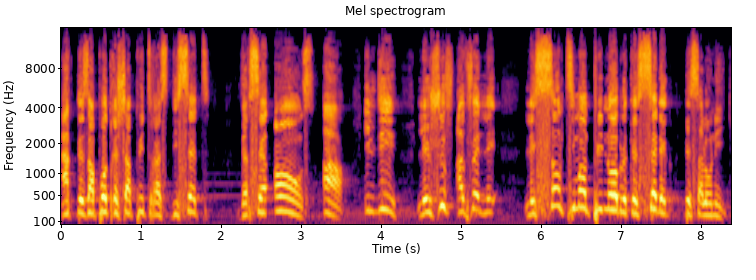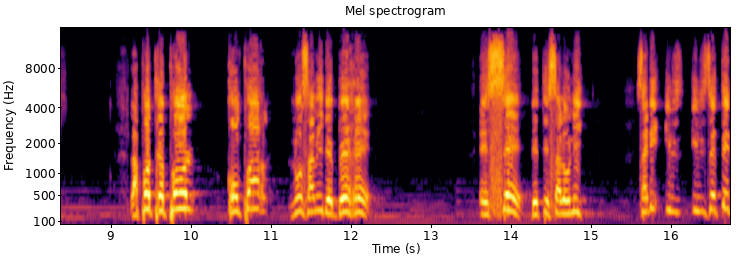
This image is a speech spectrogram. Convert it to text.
Actes des Apôtres chapitre 17, verset 11 a il dit, les Juifs avaient les, sentiments plus nobles que ceux de Thessalonique. L'apôtre Paul compare nos amis de Béret et ceux de Thessalonique. C'est-à-dire ils, étaient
